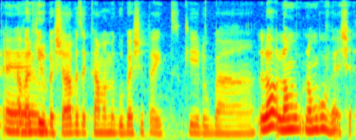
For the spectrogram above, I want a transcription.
אבל אה, כאילו בשלב הזה כמה מגובשת היית, כאילו ב... לא, לא, לא מגובשת.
